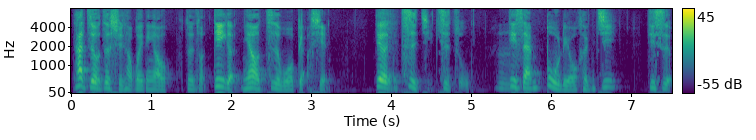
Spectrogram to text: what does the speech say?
他只有这十条规定要遵守。第一个，你要自我表现；第二，自给自足。第三，不留痕迹；第四，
